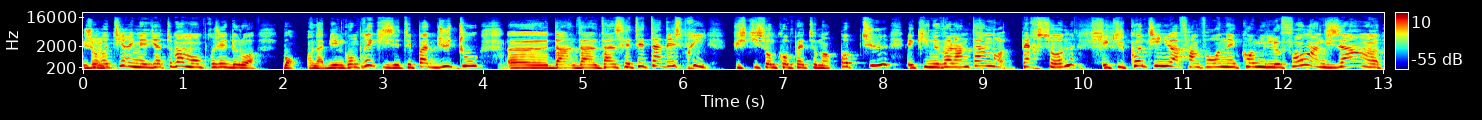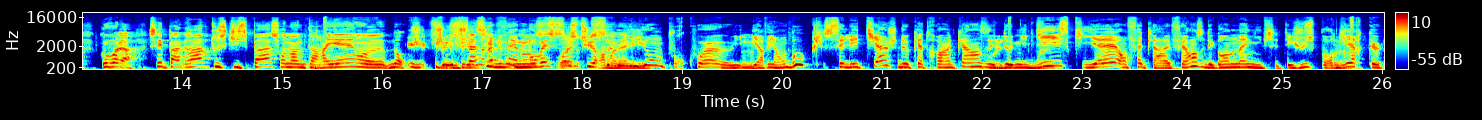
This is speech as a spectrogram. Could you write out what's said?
je retire immédiatement mon projet de loi. Bon, on a bien compris qu'ils n'étaient pas du tout euh, dans, dans, dans cet état d'esprit, puisqu'ils sont complètement obtus et qu'ils ne veulent entendre personne et qu'ils continuent à fanfaronner comme ils le font en disant euh, que voilà, c'est pas grave, tout ce qui se passe, on n'entend rien. euh, non, Je- je ça c'est une, mauvaise posture à Ce mon avis. million, pourquoi euh, il revient en boucle C'est l'étiage de 95 et Oui, 2010 qui est en fait la référence des grandes manifs. C'était juste pour dire que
